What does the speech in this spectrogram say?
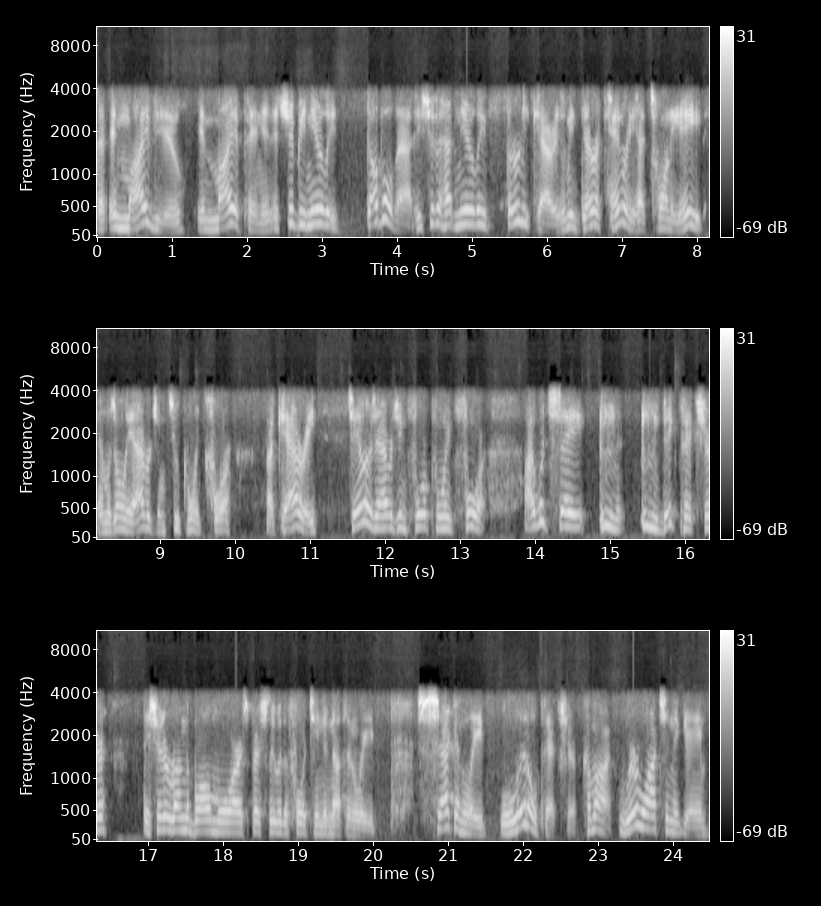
uh, in my view, in my opinion, it should be nearly double that. He should have had nearly 30 carries. I mean, Derrick Henry had 28 and was only averaging 2.4 a carry. Taylor's averaging 4.4. I would say, big picture, they should have run the ball more, especially with a 14 to nothing lead. Secondly, little picture. Come on, we're watching the game.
